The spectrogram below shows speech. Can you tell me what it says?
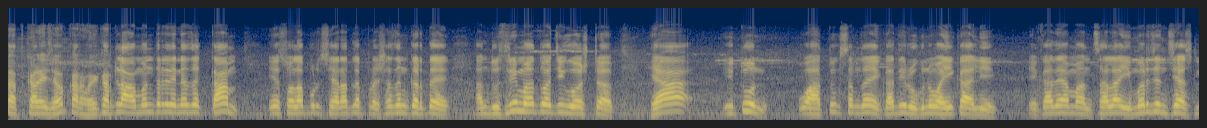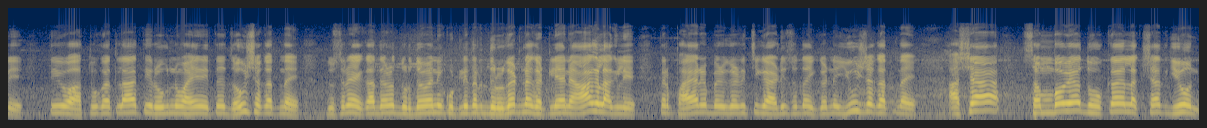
तात्काळ याच्यावर कारवाई करा आमंत्रण देण्याचं काम हे सोलापूर शहरातलं प्रशासन करतं आहे आणि दुसरी महत्त्वाची गोष्ट ह्या इथून वाहतूक समजा एखादी रुग्णवाहिका आली एखाद्या माणसाला इमर्जन्सी असली ती वाहतुकातला ती रुग्णवाहिनी इथं जाऊ शकत नाही. दुसऱ्या एखाद्या वेळेस दुर्दैवाने कुठली तरी दुर्घटना घडली आणि आग लागली तर फायर ब्रिगेडची गाडीसुद्धा इकडनं येऊ शकत नाही. अशा संभाव्य धोका लक्षात घेऊन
